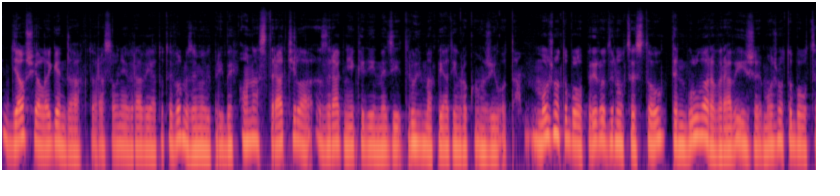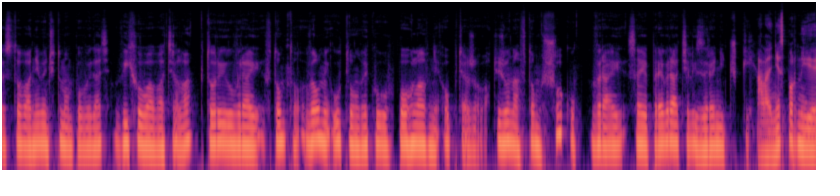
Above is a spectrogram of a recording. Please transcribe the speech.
Ďalšia legenda, ktorá sa o nej vraví, a toto je veľmi zaujímavý príbeh, ona strátila zrak niekedy medzi 2. a 5. rokom života. Možno to bolo prirodzenou cestou. Ten bulvár vraví, že možno to bolo cestou, a neviem, či to mám povedať, vychovávateľa, ktorý ju vraj v tomto veľmi útlom veku pohlavne obťažoval. Čiže ona v tom šoku vraj sa jej prevrátili zreničky. Ale nesporný je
